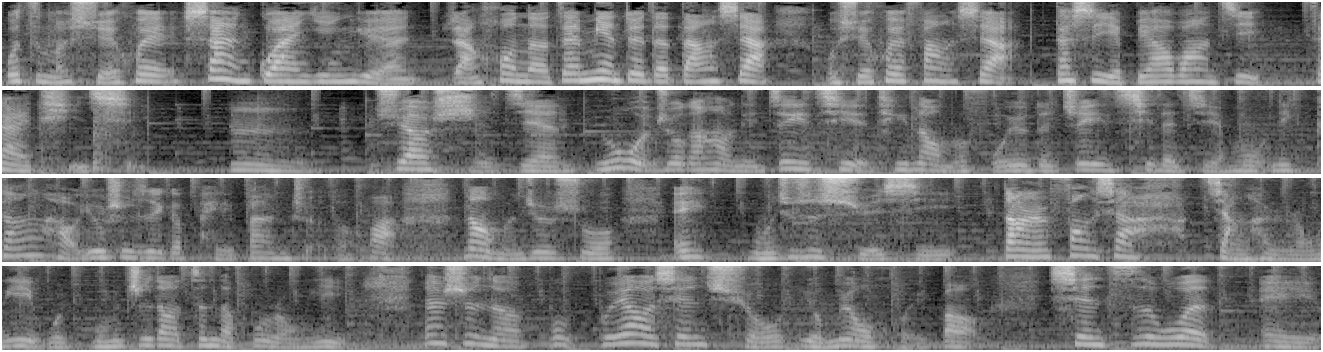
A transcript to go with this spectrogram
我怎么学会善观因缘？然后呢，在面对的当下，我学会放下，但是也不要忘记再提起。嗯，需要时间。如果说刚好你这一期也听到我们佛友的这一期的节目，你刚好又是这个陪伴者的话，那我们就说，哎，我们就是学习。当然放下讲很容易，我我们知道真的不容易。但是呢，不不要先求有没有回报，先自问，哎，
